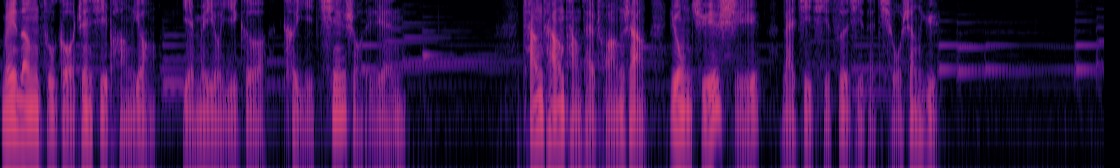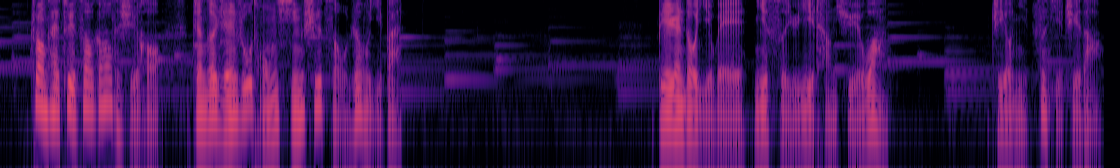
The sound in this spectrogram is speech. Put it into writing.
没能足够珍惜朋友，也没有一个可以牵手的人。常常躺在床上，用绝食来激起自己的求生欲。状态最糟糕的时候。整个人如同行尸走肉一般，别人都以为你死于一场绝望，只有你自己知道，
